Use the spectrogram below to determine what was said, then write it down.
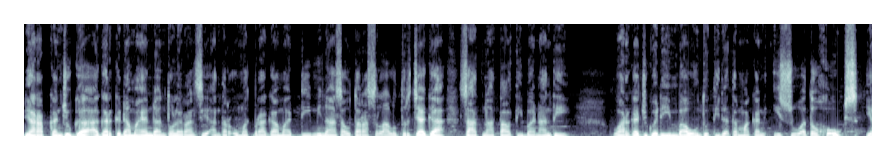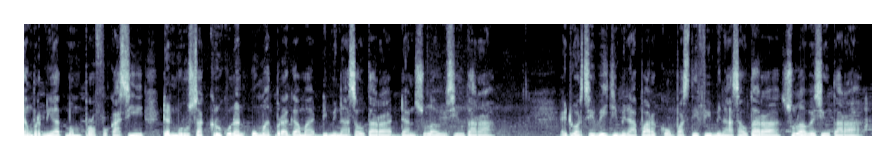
Diharapkan juga agar kedamaian dan toleransi antar umat beragama di Minahasa Utara selalu terjaga saat Natal tiba nanti. Warga juga diimbau untuk tidak termakan isu atau hoax yang berniat memprovokasi dan merusak kerukunan umat beragama di Minahasa Utara dan Sulawesi Utara. Edward Siwi, Jiminapar, Kompas TV Minahasa Utara, Sulawesi Utara.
